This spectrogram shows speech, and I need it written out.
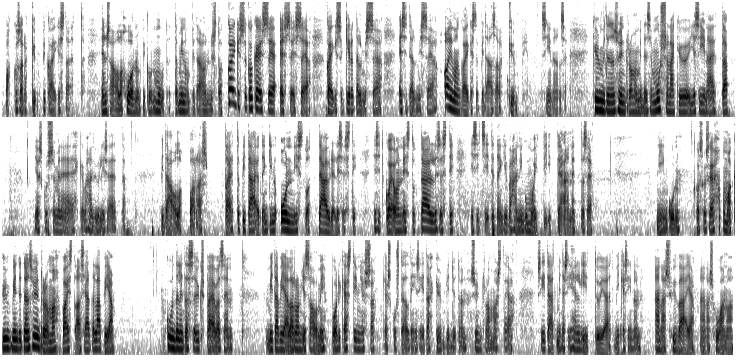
pakko saada kymppi kaikista, että en saa olla huonompi kuin muut, että minun pitää onnistua kaikissa kokeissa ja esseissä ja kaikissa kirjoitelmissa ja esitelmissä ja aivan kaikesta pitää saada kymppi. Siinä on se kymmitön syndrooma, miten se mussa näkyy ja siinä, että joskus se menee ehkä vähän yli se, että pitää olla paras tai että pitää jotenkin onnistua täydellisesti. Ja sitten kun ei onnistu täydellisesti, niin sitten siitä jotenkin vähän niin kuin moittii itseään, että se niin kuin, koska se oma kympin tytön syndrooma paistaa sieltä läpi ja kuuntelin tässä yksi päivä sen Mitä vielä Ronja Salmi podcastin, jossa keskusteltiin siitä kympin tytön syndroomasta ja siitä, että mitä siihen liittyy ja että mikä siinä on ns. hyvää ja ns. huonoa.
